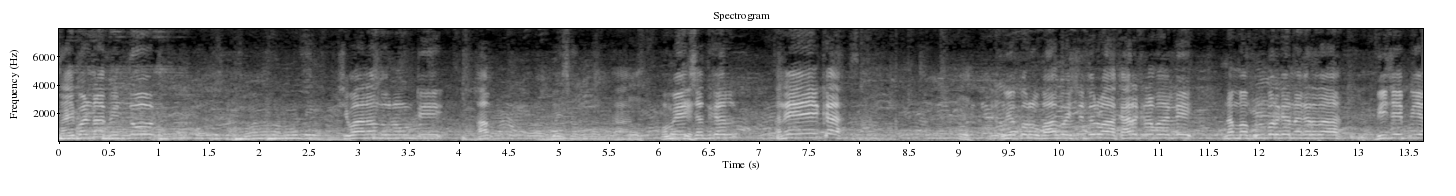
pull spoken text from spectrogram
ಸಾಯಿಬಣ್ಣ ಬಿದ್ದೂರ್ ಶಿವಾನಂದ ಹಾ, ಉಮೇಶ್ ಸದ್ಗಲ್ ಅನೇಕ ಯುವಕರು ಭಾಗವಹಿಸಿದ್ದರು. ಆ ಕಾರ್ಯಕ್ರಮದಲ್ಲಿ ನಮ್ಮ ಗುಲ್ಬರ್ಗ ನಗರದ ಬಿಜೆಪಿಯ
